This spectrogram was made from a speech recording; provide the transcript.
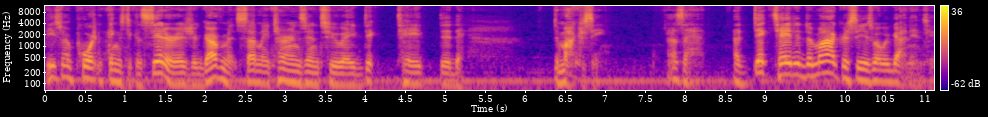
These are important things to consider as your government suddenly turns into a dictated democracy. How's that? A dictated democracy is what we've gotten into.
